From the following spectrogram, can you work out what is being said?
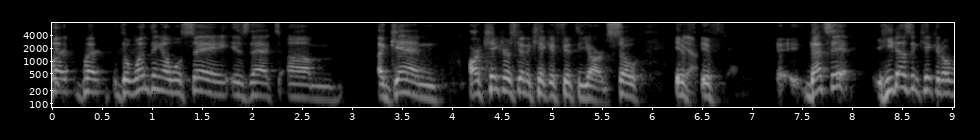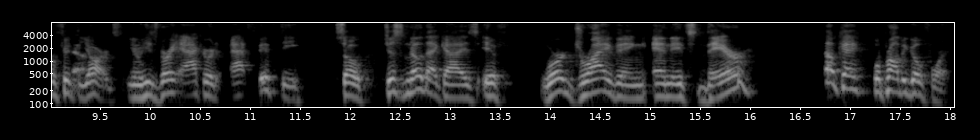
but but the one thing I will say is that um, again, our kicker is going to kick it 50 yards. So if Yeah. if that's it, he doesn't kick it over 50 yards. You know, he's very accurate at 50. So just know that, guys. If we're driving and it's there, okay, we'll probably go for it.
